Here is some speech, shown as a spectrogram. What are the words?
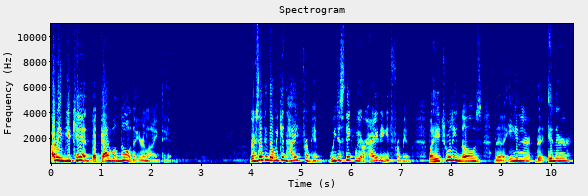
I mean, you can, but God will know that you're lying to Him. There's nothing that we can hide from him. We just think we are hiding it from him. But he truly knows the inner, the inner,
